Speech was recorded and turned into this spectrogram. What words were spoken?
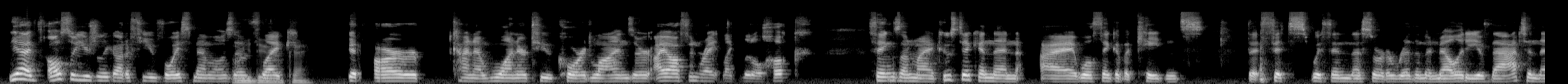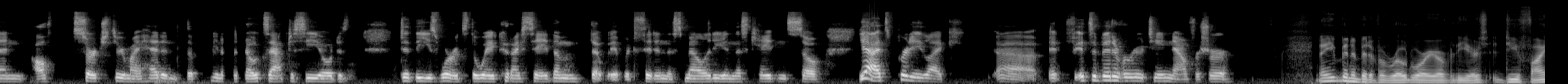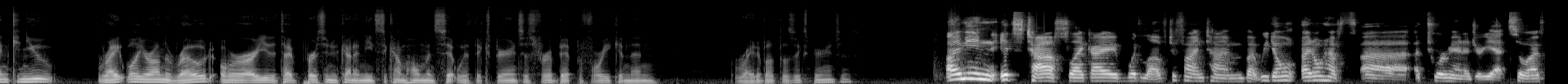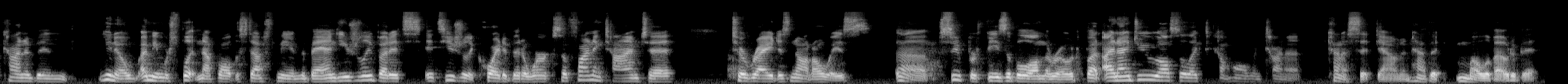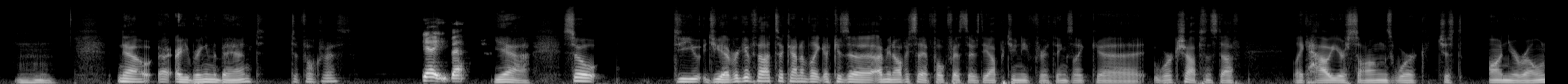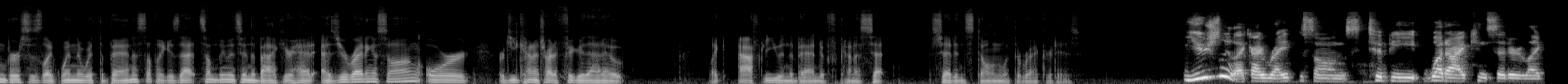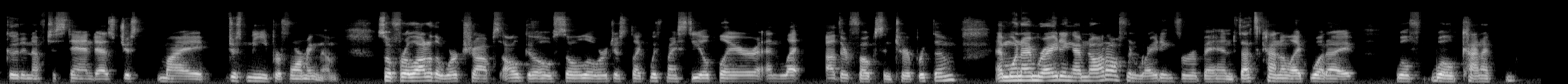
Yeah, I've also usually got a few voice memos oh, of like okay. guitar kind of one or two chord lines, or I often write like little hook things on my acoustic and then I will think of a cadence that fits within the sort of rhythm and melody of that and then I'll search through my head and the you know the notes app to see oh does, did these words the way could I say them that it would fit in this melody and this cadence. So yeah it's pretty like uh, it, it's a bit of a routine now for sure now you've been a bit of a road warrior over the years do you find can you write while you're on the road or are you the type of person who kind of needs to come home and sit with experiences for a bit before you can then write about those experiences? I mean, it's tough. Like I would love to find time, but we don't. I don't have uh, a tour manager yet, so I've kind of been, you know, I mean, we're splitting up all the stuff, me and the band usually, but it's it's usually quite a bit of work. So finding time to to write is not always uh, super feasible on the road. But and I do also like to come home and kind of kind of sit down and have it mull about a bit. Mm-hmm. Now, are you bringing the band to Folkfest? Yeah, you bet. Yeah. So do you do you ever give thought to kind of like because uh, I mean obviously at Folkfest there's the opportunity for things like uh, workshops and stuff, like how your songs work just on your own versus like when they're with the band and stuff? Like, is that something that's in the back of your head as you're writing a song, or or do you kind of try to figure that out like after you and the band have kind of set set in stone what the record is? Usually, like I write the songs to be what I consider like good enough to stand as just my just me performing them. So for a lot of the workshops, I'll go solo or just like with my steel player and let other folks interpret them. And when I'm writing, I'm not often writing for a band. That's kind of like what I will will kind of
